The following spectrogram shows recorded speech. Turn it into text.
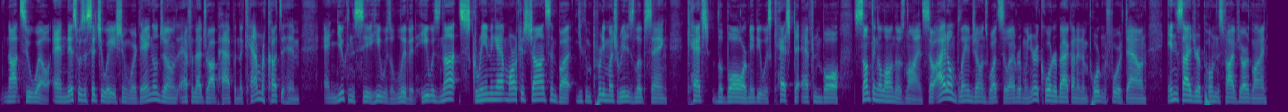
not too well. And this was a situation where Daniel Jones, after that drop happened, the camera cut to him, and you can see he was livid. He was not screaming at Marcus Johnson, but you can pretty much read his lips saying, catch the ball, or maybe it was catch the effing ball, something along those lines. So I don't blame Jones whatsoever. When you're a quarterback on an important fourth down inside your opponent's five yard line,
